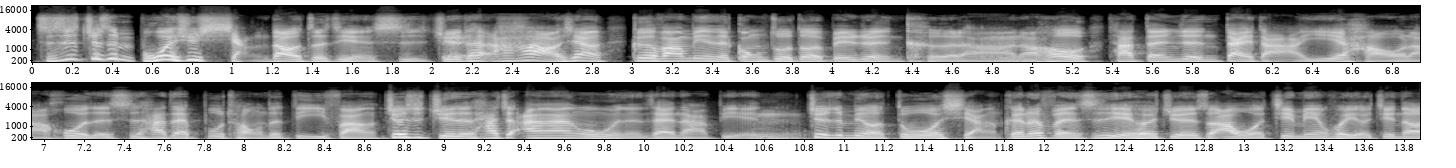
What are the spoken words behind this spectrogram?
只是就是不会去想到这件事，觉得他好像各方面的工作都有被认可啦，然后他担任代打也好啦，或者是他在不同的地方，就是觉得他就安安稳稳的在那边，就是没有多想。可能粉丝也会觉得说啊，我见面会有见到。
